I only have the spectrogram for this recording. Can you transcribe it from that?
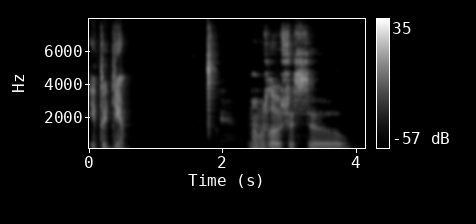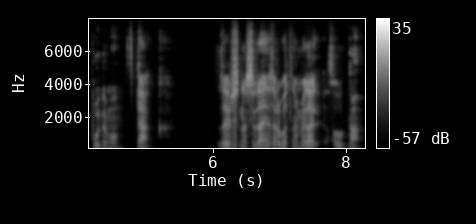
І тоді. Ми, можливо, щось е, будемо. Так. Завершено свидання, зароблена медаль золота.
